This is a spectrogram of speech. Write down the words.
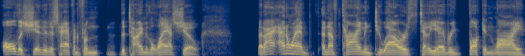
all the shit that has happened from the time of the last show. But I, I don't have enough time in two hours to tell you every fucking lie,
